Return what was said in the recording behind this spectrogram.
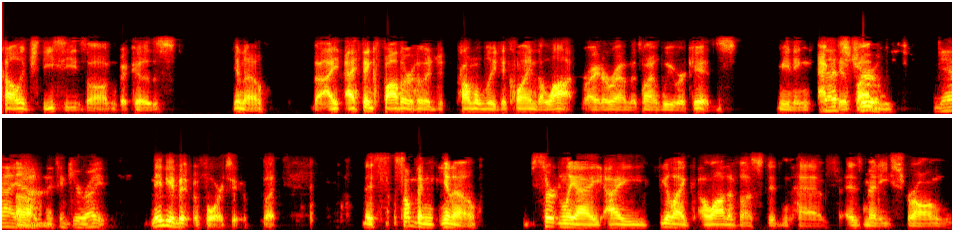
college theses on because, you know, I, I think fatherhood probably declined a lot right around the time we were kids, meaning active That's true. fathers. Yeah, yeah, Um, I think you're right. maybe a bit before too, but it's something you know. Certainly, I I feel like a lot of us didn't have as many strong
